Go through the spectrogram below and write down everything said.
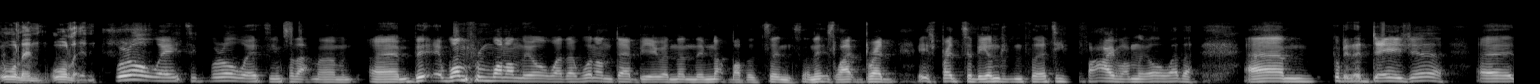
all in, all in. We're all waiting. We're all waiting for that moment. Um, the, one from one on the all weather, one on debut, and then they've not bothered since. And it's like bread. It's bred to be 135 on the all weather. Um, could be the Deja. Uh,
